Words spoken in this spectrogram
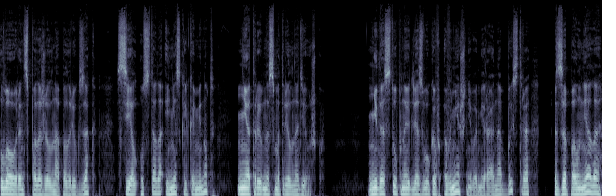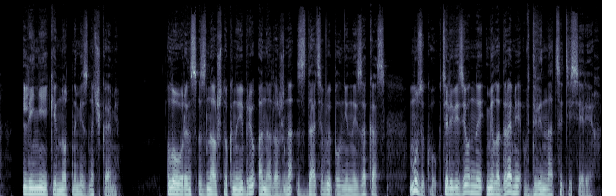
Лоуренс положил на пол рюкзак, сел у стола и несколько минут неотрывно смотрел на девушку. Недоступная для звуков внешнего мира, она быстро заполняла линейки нотными значками. Лоуренс знал, что к ноябрю она должна сдать выполненный заказ – музыку к телевизионной мелодраме в двенадцати сериях.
